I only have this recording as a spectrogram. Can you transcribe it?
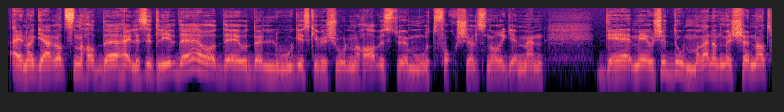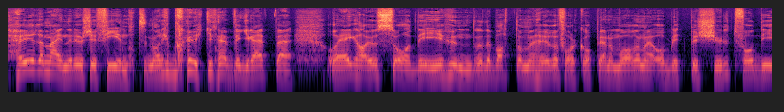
Einar Gerhardsen hadde hele sitt liv. det, og Det er jo den logiske visjonen å ha hvis du er mot Forskjells-Norge. Men det, vi er jo ikke dummere enn at vi skjønner at Høyre mener det jo ikke fint når de bruker det begrepet. Og jeg har jo sittet i 100 debatter med Høyre-folk opp gjennom årene og blitt beskyldt for de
